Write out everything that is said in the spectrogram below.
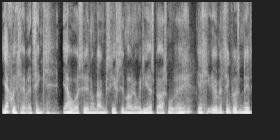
jeg kunne ikke lade være med at tænke, jeg har jo også øh, nogle gange beskæftiget mig med nogle af de her spørgsmål, og jeg, jeg kan ikke lade være at tænke på sådan lidt,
